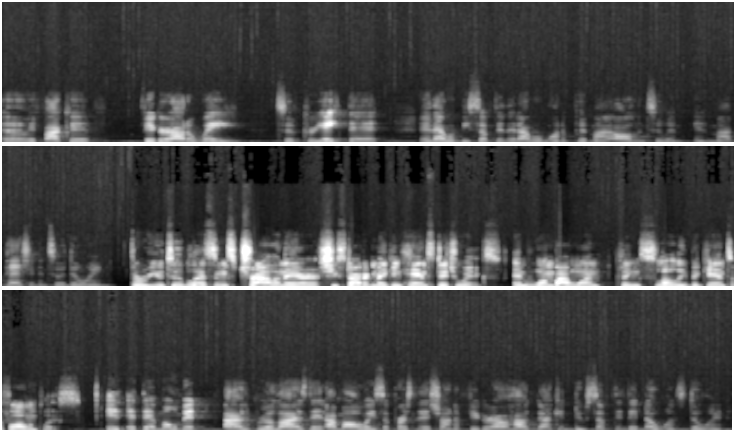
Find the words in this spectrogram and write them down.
uh, if I could figure out a way to create that, and that would be something that I would want to put my all into and, and my passion into doing. Through YouTube lessons, trial and error, she started making hand stitch wigs, and one by one, things slowly began to fall in place. It, at that moment, I realized that I'm always a person that's trying to figure out how that I can do something that no one's doing.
